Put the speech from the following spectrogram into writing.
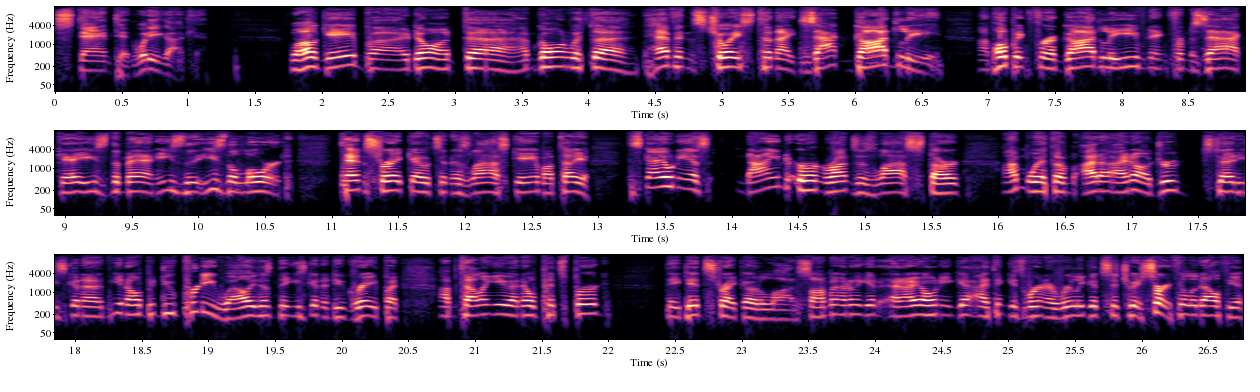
Stanton. What do you got, Kim? Well, Gabe, I don't. Uh, I'm going with the heaven's choice tonight. Zack Godley I'm hoping for a godly evening from Zack. Eh? He's the man. He's the he's the Lord. Ten strikeouts in his last game. I'll tell you, this guy only has nine earned runs his last start. I'm with him. I, I know Drew said he's gonna you know do pretty well. He doesn't think he's gonna do great, but I'm telling you, I know Pittsburgh they did strike out a lot. So I'm going to get, and I only get, I think it's, we're in a really good situation. Sorry, Philadelphia,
